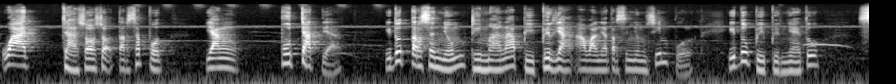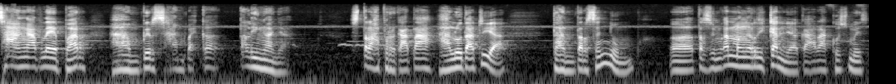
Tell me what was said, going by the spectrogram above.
wajah sosok tersebut yang pucat ya, itu tersenyum di mana bibir yang awalnya tersenyum simpul itu bibirnya itu sangat lebar hampir sampai ke telinganya. Setelah berkata halo tadi ya dan tersenyum, tersenyum kan mengerikan ya ke arah Gusmis.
